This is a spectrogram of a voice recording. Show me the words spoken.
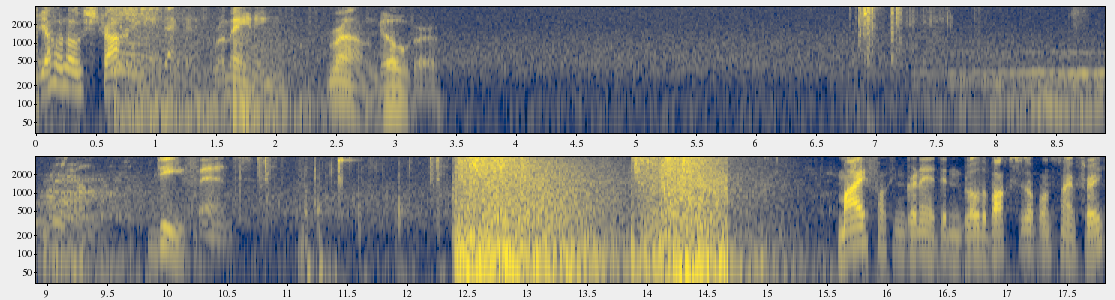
YOLO strike. Seconds remaining. Round over. Defense. My fucking grenade didn't blow the boxes up on Snipe 3.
